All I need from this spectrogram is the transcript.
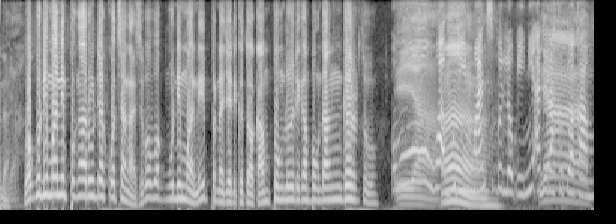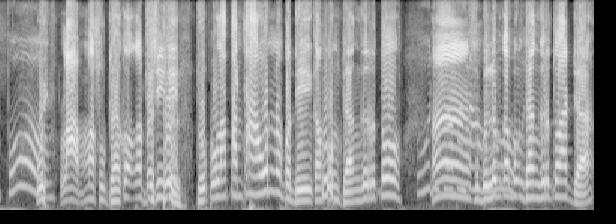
Nah, Ya. Wak Budiman ni pengaruh dia kuat sangat sebab Wak Budiman ni pernah jadi ketua kampung dulu di kampung Dangger tu. Oh, Iya. Wak Budiman Ah. sebelum ini adalah Ya. ketua kampung. Wih, lama sudah kok di Betul. sini 28 tahun apa di Kampung Dangger tuh. Oh, 28 Ah, sebelum. Kampung Dangger tuh ada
